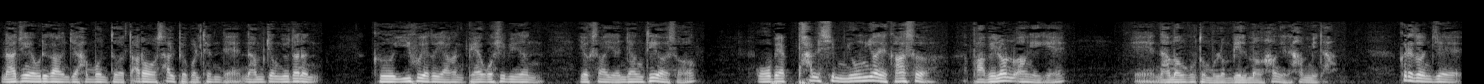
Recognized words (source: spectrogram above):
나중에 우리가 이제 한 번 더 따로 살펴볼 텐데 남쪽 유다는 그 이후에도 약 한 152년 역사가 연장되어서 586년에 가서 바벨론 왕에게 예, 남한국도 물론 멸망하긴 합니다. 그래도 이제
